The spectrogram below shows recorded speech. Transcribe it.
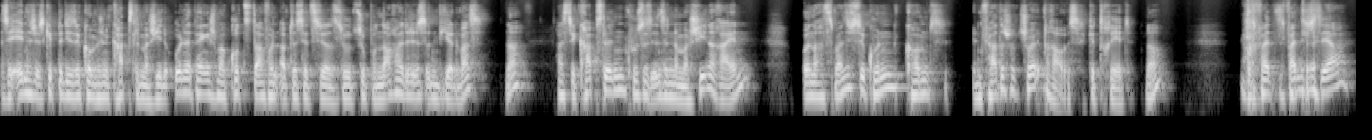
also ähnlich, es gibt ja diese komischen Kapselmaschinen, unabhängig mal kurz davon, ob das jetzt hier so super nachhaltig ist und wie und was, ne? Hast die Kapseln, tust es in so eine Maschine rein und nach 20 Sekunden kommt ein fertiger Joint raus, gedreht, ne? Das fand, das fand ich sehr,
